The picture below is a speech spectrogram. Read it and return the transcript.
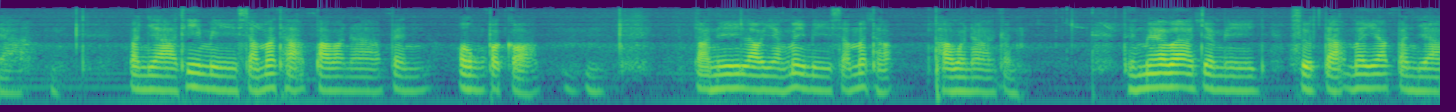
ญา ปัญญาที่มีสมถะภาวนาเป็นองค์ประกอบ ตอนนี้เรายังไม่มีสมถะภาวนากัน ถึงแม้ว่าจะมีสุตตมยปัญญา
